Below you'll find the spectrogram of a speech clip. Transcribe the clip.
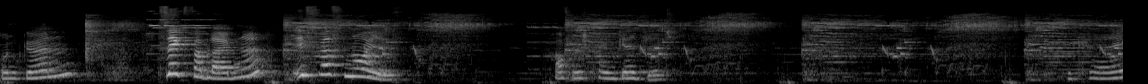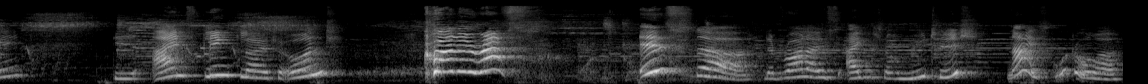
Und gönnen. Sechs verbleibende. Ist was Neues. Hoffentlich kein Gadget. Okay. Die 1 blinkt, Leute. Und. Colonel Ruff! Ist da! Der Brawler ist eigentlich noch mythisch. Nice, gut, Oma.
